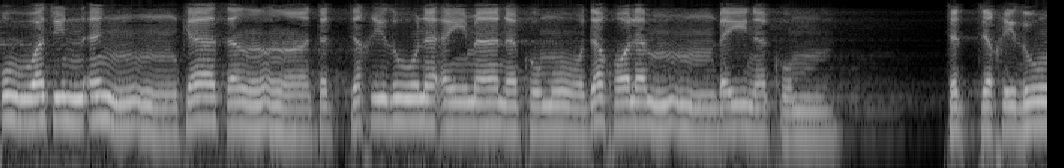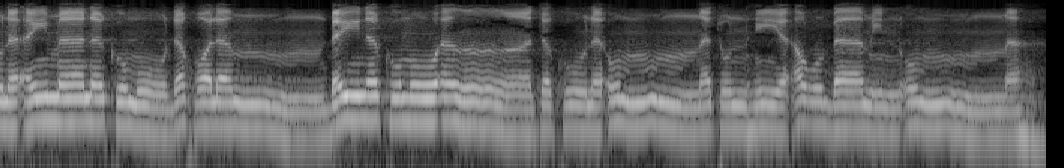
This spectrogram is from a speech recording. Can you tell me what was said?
قُوَّةٍ أَنْكَاثًا تَتَّخِذُونَ أَيْمَانَكُمْ دَخَلًا بَيْنَكُمْ تَتَّخِذُونَ أَيْمَانَكُمْ دَخَلًا بَيْنَكُمْ أَن تَكُونَ أُمَّةٌ هِيَ أَرْبَى مِنْ أُمَّةٍ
